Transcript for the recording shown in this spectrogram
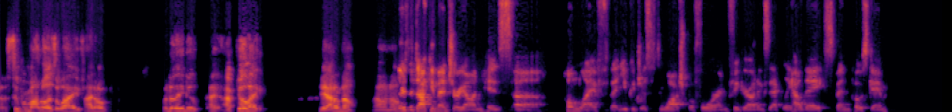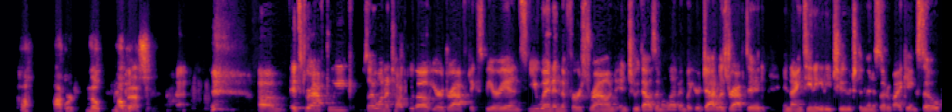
a supermodel as a wife. I don't. What do they do? I, I feel like, yeah, I don't know. I don't know. There's a documentary on his uh, home life that you could just watch before and figure out exactly how they spend post game. Huh. Awkward. Nope. I'll pass. um, it's draft week, so I want to talk to you about your draft experience. You went in the first round in 2011, but your dad was drafted in 1982 to the Minnesota Vikings. So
